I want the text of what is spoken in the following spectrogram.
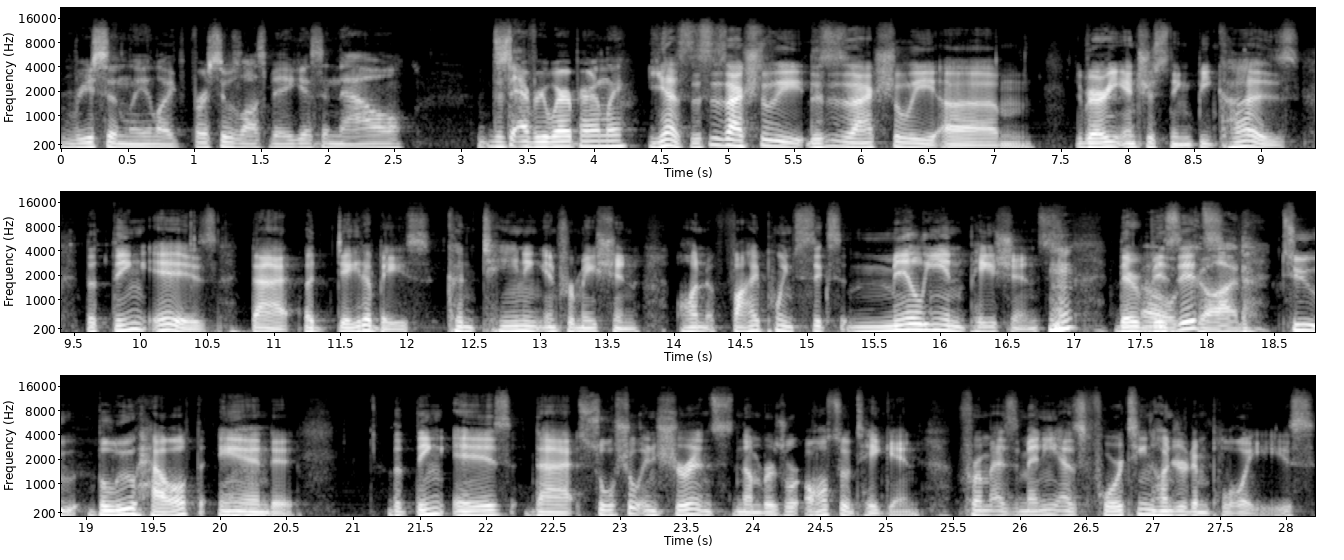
recently. Like first it was Las Vegas, and now just everywhere apparently. Yes, this is actually this is actually um, very interesting because the thing is that a database containing information on 5.6 million patients, their Oh, visits God. to Blue Health, and the thing is that social insurance numbers were also taken from as many as 1,400 employees.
